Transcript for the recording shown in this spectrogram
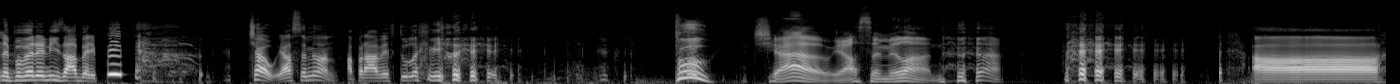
Nepovedený záběry. Pip. Čau, já jsem Milan a právě v tuhle chvíli... Puh! Čau, já jsem Milan. a...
